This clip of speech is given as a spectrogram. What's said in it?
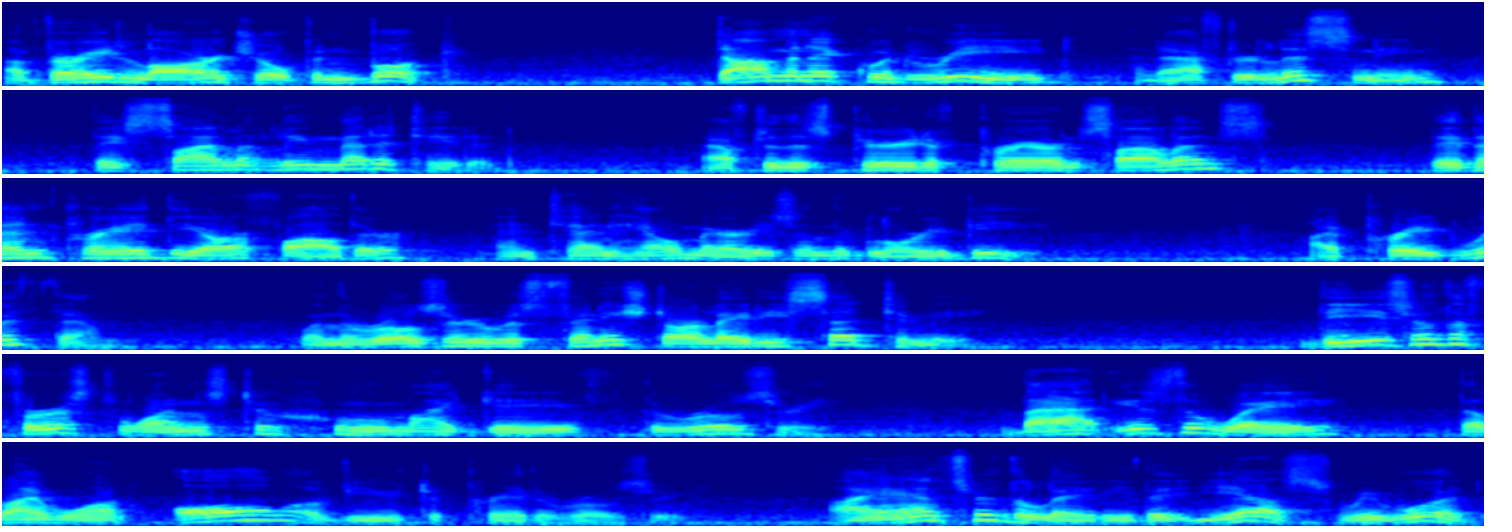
a very large open book. Dominic would read, and after listening, they silently meditated. After this period of prayer and silence, they then prayed the Our Father and ten Hail Marys and the Glory Be. I prayed with them. When the rosary was finished, Our Lady said to me, These are the first ones to whom I gave the rosary. That is the way that I want all of you to pray the rosary. I answered the lady that yes, we would.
